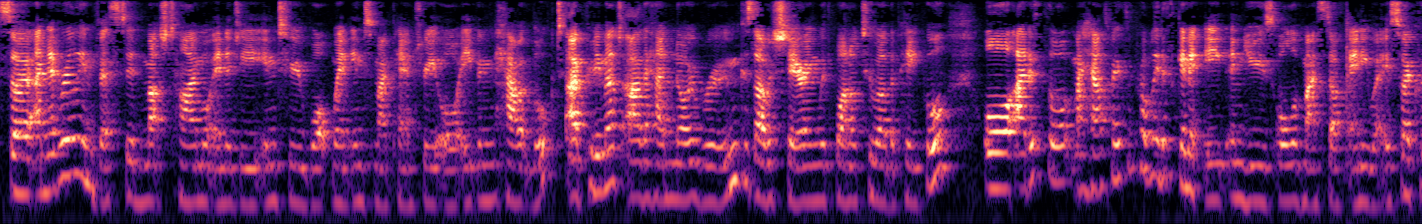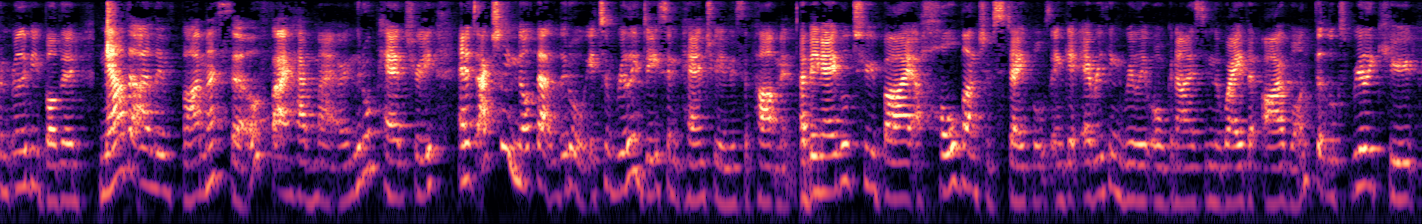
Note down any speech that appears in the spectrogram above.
So I never really invested much time or energy into what went into my pantry or even how it looked. I pretty much either had no room because I was sharing with one or two other people or I just thought my housemates are probably just gonna eat and use all of my stuff anyway, so I couldn't really be bothered. Now that I live by myself, I have my own little pantry, and it's actually not that little. It's a really decent pantry in this apartment. I've been able to buy a whole bunch of staples and get everything really organized in the way that I want that looks really cute,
